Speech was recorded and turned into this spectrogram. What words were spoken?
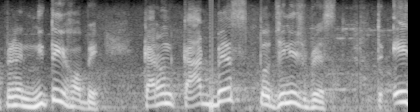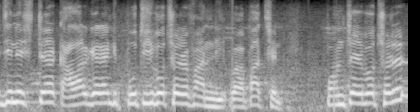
আপনারা নিতেই হবে। কারণ কাঠ বেস্ট তো জিনিস বেস্ট তো এই জিনিসটার কালার গ্যারান্টি পঁচিশ বছরের পাননি পাচ্ছেন। পঞ্চাশ বছরের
